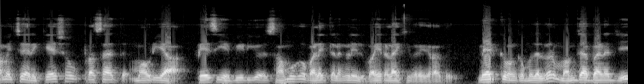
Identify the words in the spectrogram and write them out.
அமைச்சர் கேசவ் பிரசாத் மௌரியா பேசிய வீடியோ சமூக வலைதளங்களில் வைரலாகி வருகிறது. மேற்கு வங்க முதல்வர் மம்தா பானர்ஜி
